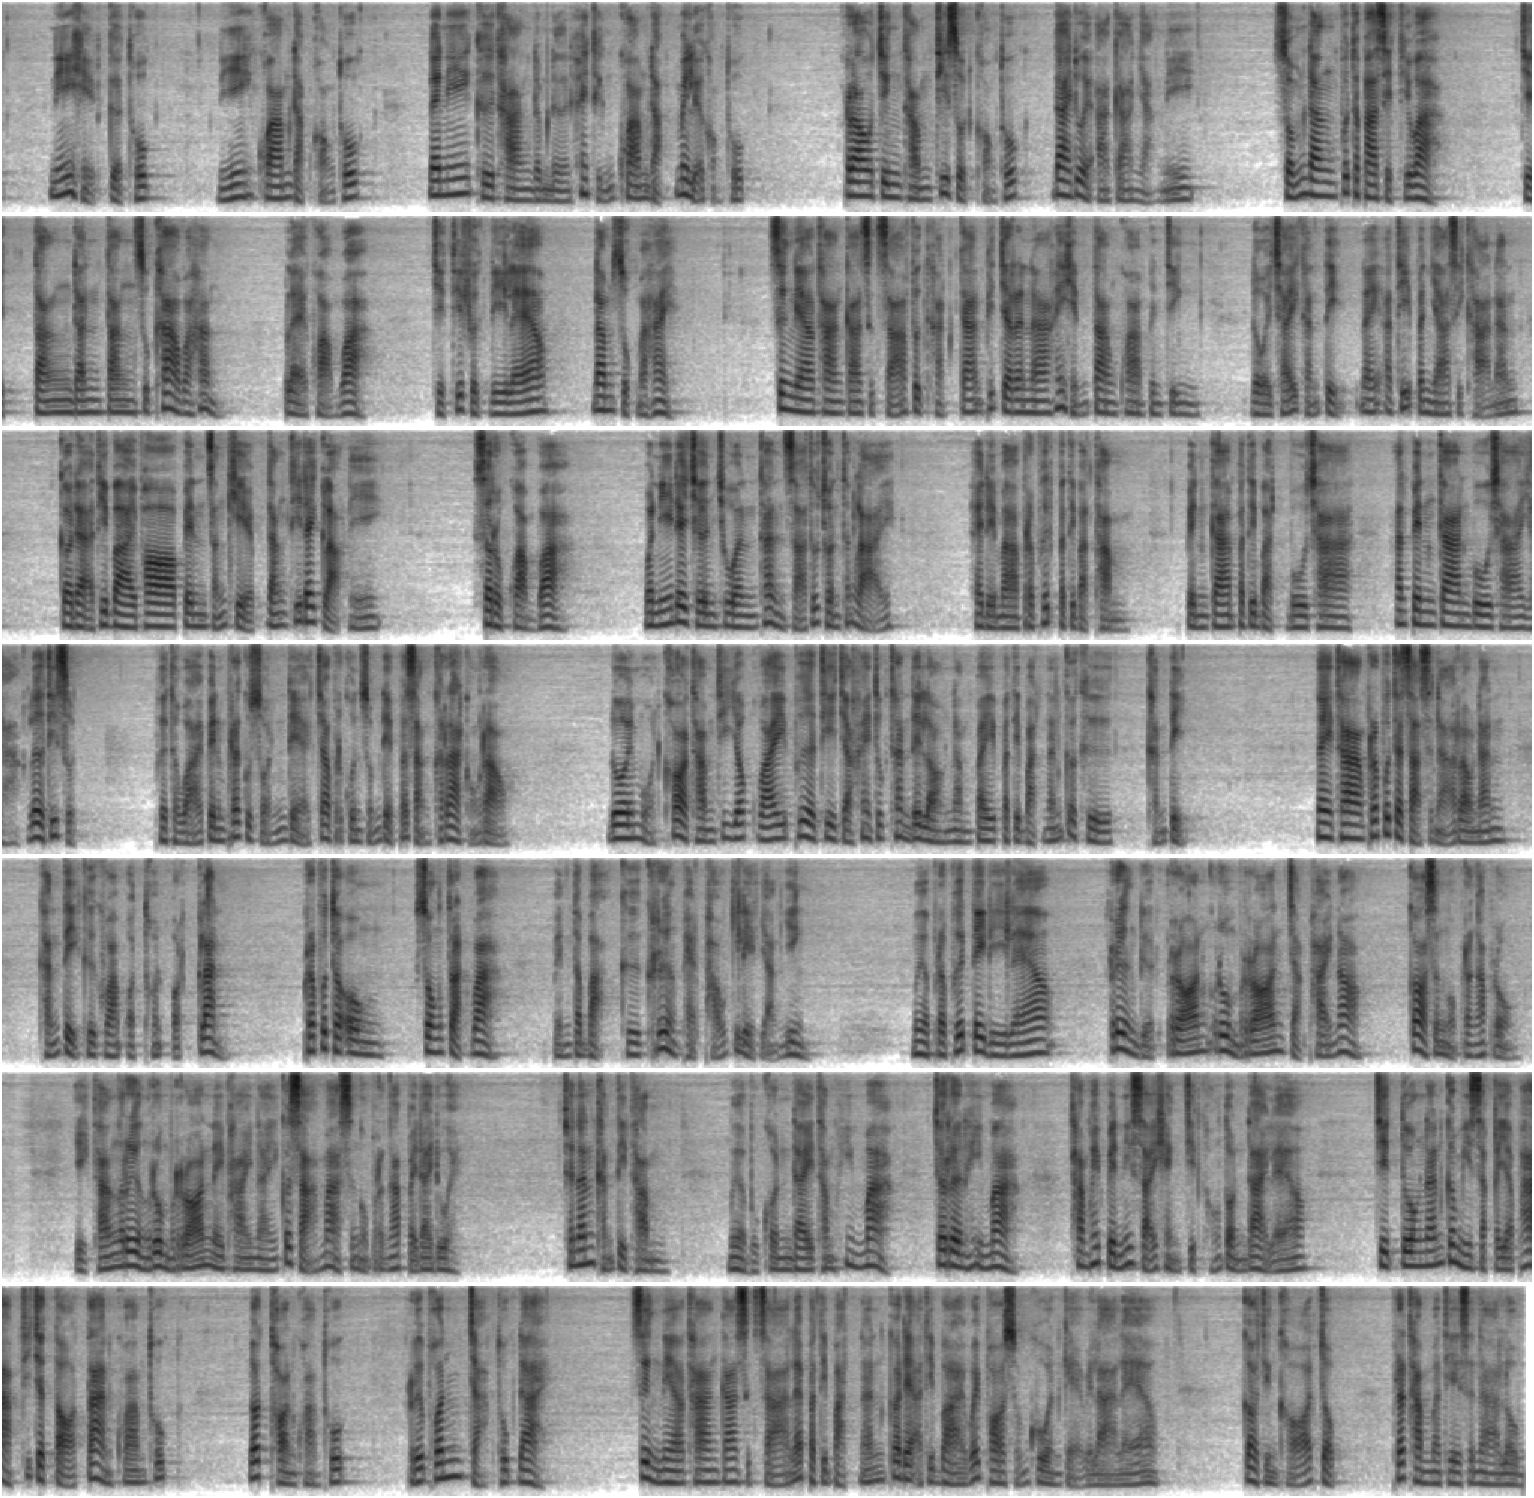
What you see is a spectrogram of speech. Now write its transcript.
นี้เหตุเกิดทุกนี้ความดับของทุกและนี้คือทางดำเนินให้ถึงความดับไม่เหลือของทุกเราจึงทำที่สุดของทุกได้ด้วยอาการอย่างนี้ สมดังพุทธภาษิตที่ว่า จิตตังดันตังสุข้าวะหั่ง แปลความว่า จิตที่ฝึกดีแล้วนำสุขมาให้ ซึ่งแนวทางการศึกษาฝึกหัดการพิจารณาให้เห็นตามความเป็นจริง โดยใช้ขันติในอธิปัญญาสิกขานั้น ก็ได้อธิบายพอเป็นสังเขปดังที่ได้กล่าวนี้ สรุปความว่า วันนี้ได้เชิญชวนท่านสาธุชนทั้งหลาย ให้ได้มาประพฤติปฏิบัติธรรม เป็นการปฏิบัติบูชา อันเป็นการบูชาอย่างเลิศที่สุด เพื่อถวายเป็นพระกุศลแด่เจ้าประคุณสมเด็จพระสังฆราชของเรา โดยหมวดข้อธรรมที่ยกไว้เพื่อที่จะให้ทุกท่านได้ลองนำไปปฏิบัตินั้นก็คือ ขันติ ในทางพระพุทธศาสนาเรานั้น ขันติคือความอดทนอดกลั้น พระพุทธองค์ทรงตรัสว่า เป็นตบะคือเครื่องแผดเผากิเลสอย่างยิ่ง เมื่อประพฤติได้ดีแล้ว เรื่องเดือดร้อนรุ่มร้อนจากภายนอก ก็สงบระงับลง อีกทั้งเรื่องรุ่มร้อนในภายในก็สามารถสงบระงับไปได้ด้วย ฉะนั้นขันติธรรม เมื่อบุคคลใดทำให้มาก เจริญให้มากทำให้เป็นนิสัยแห่งจิตของตนได้แล้ว จิตดวงนั้นก็มีศักยภาพที่จะต่อต้านความทุกข์ ลดทอนความทุกข์ หรือพ้นจากทุกข์ได้ ซึ่งแนวทางการศึกษาและปฏิบัตินั้นก็ได้อธิบายไว้พอสมควรแก่เวลาแล้ว ก็จึงขอจบพระธรรมเทศนาลง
